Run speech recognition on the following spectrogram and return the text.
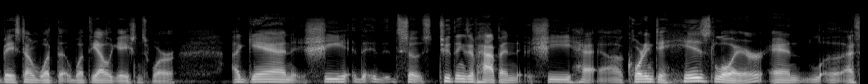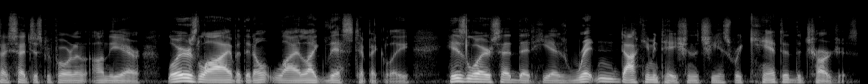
based on what the what the allegations were. Again, she so two things have happened. She, ha- according to his lawyer, and uh, as I said just before on- the air, lawyers lie, but they don't lie like this typically. His lawyer said that he has written documentation that she has recanted the charges.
